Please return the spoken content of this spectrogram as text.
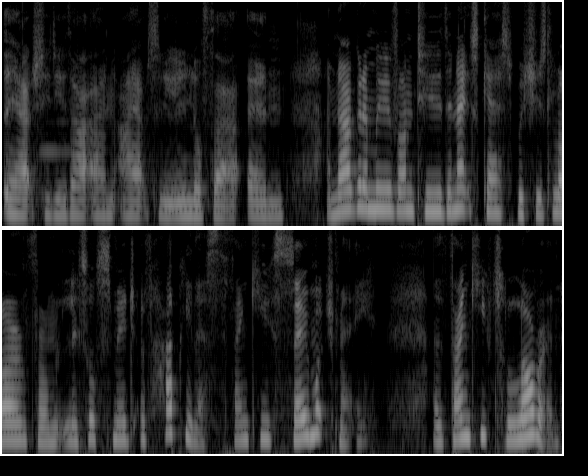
They actually do that, and I absolutely love that. And I'm now going to move on to the next guest, which is Lauren from Little Smidge of Happiness. Thank you so much, May. And thank you to Lauren.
